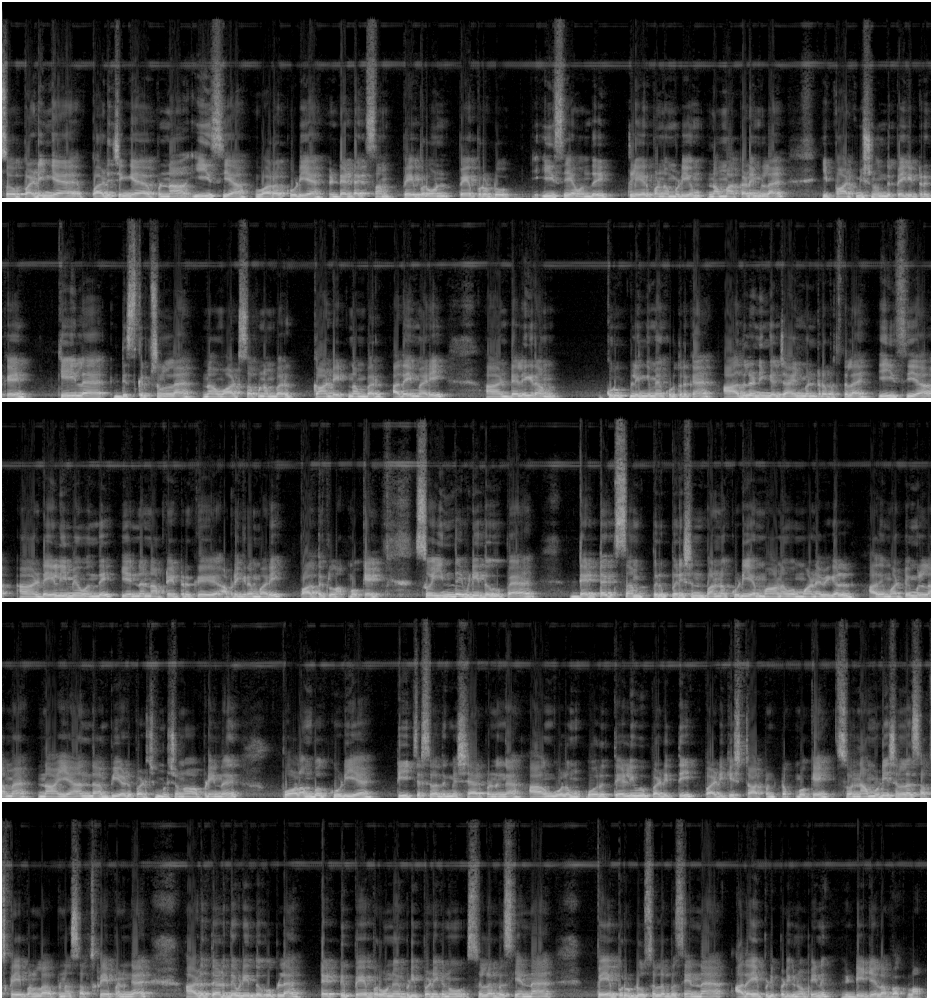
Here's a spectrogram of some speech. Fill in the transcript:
ஸோ ஸோ படிங்க படிச்சிங்க அப்படின்னா ஈஸியாக வரக்கூடிய TET exam paper one paper two ஈஸியாக வந்து கிளியர் பண்ண முடியும். நம்ம அகாடமியில் இப்போ அட்மிஷன் வந்து போய்கிட்டு இருக்கு. கீழே டிஸ்கிரிப்ஷனில் நான் வாட்ஸ்அப் நம்பர் கான்டாக்ட் நம்பர் அதே மாதிரி டெலிகிராம் குரூப் லிங்குமே கொடுத்துருக்கேன். அதில் நீங்கள் ஜாயின் பண்ணுற பட்சத்தில் ஈஸியாக டெய்லியுமே வந்து என்னென்ன அப்டேட் இருக்குது அப்படிங்கிற மாதிரி பார்த்துக்கலாம் ஓகே ஸோ இந்த விடிய தொகுப்பை டெட் எக்ஸாம் ப்ரிப்பரேஷன் பண்ணக்கூடிய மாணவ மாணவிகள் அது மட்டும் இல்லாமல் நான் ஏன் தான் பிஎட் படித்து முடிச்சணும் அப்படின்னு புலம்பக்கூடிய டீச்சர்ஸ் எல்லாத்துக்குமே ஷேர் பண்ணுங்கள் அவங்களும் ஒரு தெளிவு படுத்தி படிக்க ஸ்டார்ட் பண்ணிட்டோம் ஓகே ஸோ நம்முடைய சேனலில் சப்ஸ்கிரைப் பண்ணல அப்படின்னா சப்ஸ்கிரைப் பண்ணுங்கள் அடுத்தடுத்த வீடியோ தொகுப்பில் டெட்டு பேப்பர் ஒன்று எப்படி படிக்கணும் சிலபஸ் என்ன பேப்பர் டூ சிலபஸ் என்ன அதை எப்படி படிக்கணும் அப்படின்னு டீட்டெயிலாக பார்க்கலாம்.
